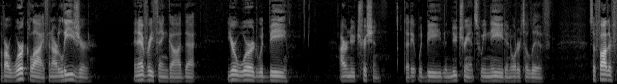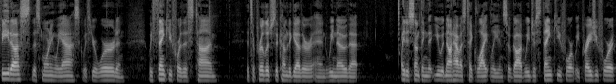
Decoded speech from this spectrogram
of our work life and our leisure and everything, God, that your word would be our nutrition, that it would be the nutrients we need in order to live. So, Father, feed us this morning, we ask, with your word, and we thank you for this time. It's a privilege to come together, and we know that it is something that you would not have us take lightly. And so, God, we just thank you for it. We praise you for it.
